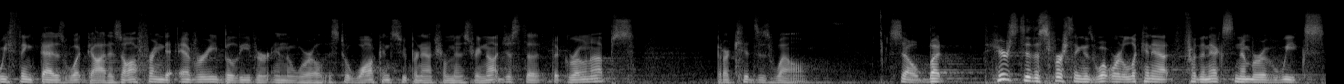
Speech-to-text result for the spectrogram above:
We think that is what God is offering to every believer in the world is to walk in supernatural ministry, not just the, the grown-ups, but our kids as well. So, but here's to this first thing is what we're looking at for the next number of weeks.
